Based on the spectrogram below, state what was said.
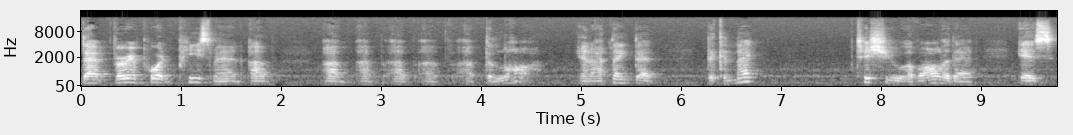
that very important piece, man, of of, of, of, of, of the law. And I think that the connect tissue of all of that is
